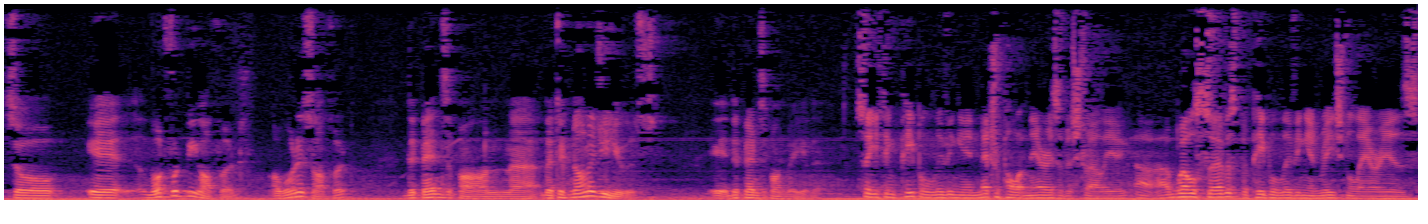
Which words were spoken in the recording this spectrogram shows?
So, eh, what would be offered or what is offered depends upon uh, the technology used. It depends upon where you live. So you think people living in metropolitan areas of Australia are well serviced, but people living in regional areas,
